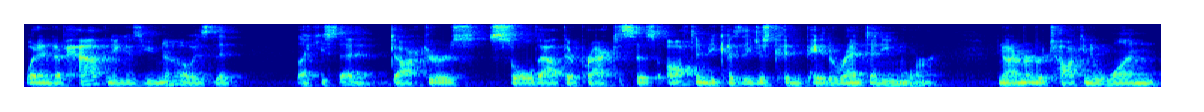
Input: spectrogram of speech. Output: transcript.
what ended up happening, as you know, is that, like you said, doctors sold out their practices often because they just couldn't pay the rent anymore. You know, I remember talking to one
